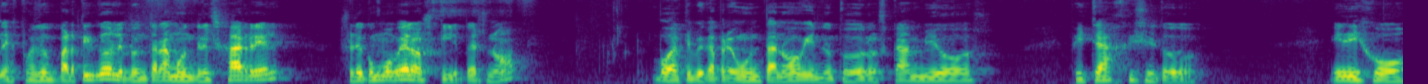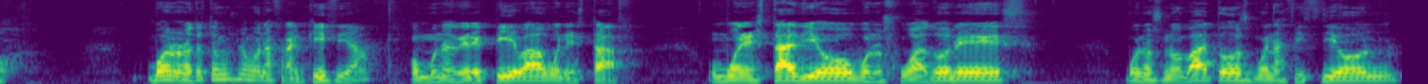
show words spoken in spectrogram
después de un partido, le preguntaron a Montrezl Harrell sobre cómo ve a los Clippers, ¿no? Pues la típica pregunta, ¿no? Viendo todos los cambios, fichajes y todo. Y dijo, bueno, nosotros tenemos una buena franquicia, con buena directiva, buen staff, un buen estadio, buenos jugadores, buenos novatos, buena afición,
